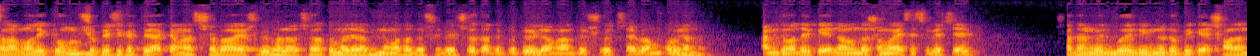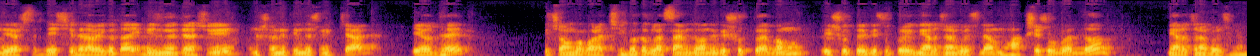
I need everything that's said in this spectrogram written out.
আসসালামু আলাইকুম, সুপ্রিয় শিক্ষার্থীরা, কেমন আছো সবাই? আশা করি ভালো আছো। তোমরা যারা ভিন্ন মতাদর্শ রয়েছো, তাদের প্রতি রইল আমার আন্তরিক শুভেচ্ছা এবং অভিনন্দন। আমি তোমাদেরকে নবম দশম এসএসসি ব্যাচের সাধারণ গণিত বইয়ের বিভিন্ন টপিকে সমাধান দিয়ে আসতেছি। সে ধারাবাহিকতায় বীজগণিতে আসি অনুসরণী তিন দশমিক চার এই অধ্যায়ে কিছু অঙ্ক করাচ্ছি। গত ক্লাসে আমি তোমাদেরকে সূত্র এবং এই সূত্রের কিছু প্রয়োগ নিয়ে আলোচনা করেছিলাম, ভাগশেষ উপপাদ্য নিয়ে আলোচনা করেছিলাম।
